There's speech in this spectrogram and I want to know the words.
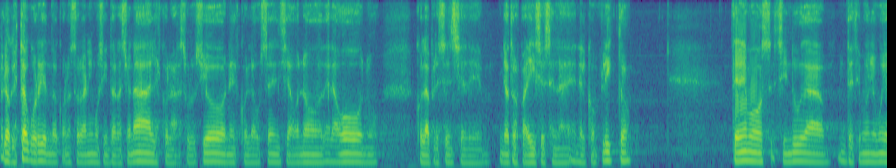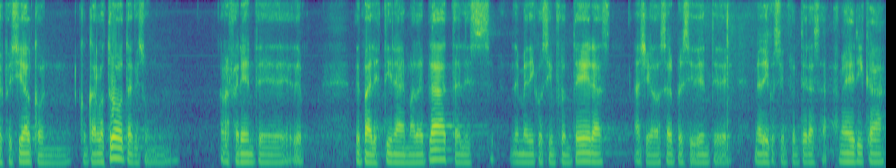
lo que está ocurriendo con los organismos internacionales, con las resoluciones, con la ausencia o no de la ONU, con la presencia de, otros países en, el conflicto. Tenemos sin duda un testimonio muy especial con, Carlos Trota, que es un referente de, Palestina en Mar del Plata, de Médicos Sin Fronteras, ha llegado a ser presidente de Médicos Sin Fronteras América,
